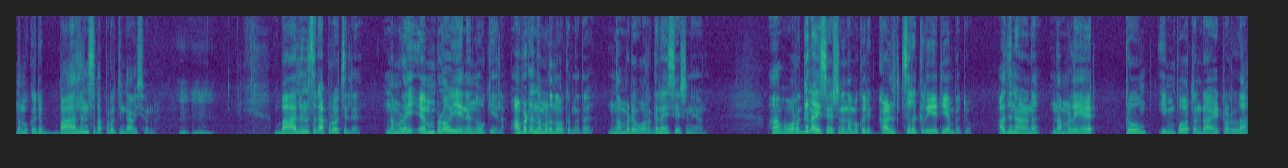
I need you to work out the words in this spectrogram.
നമുക്കൊരു ബാലൻസ്ഡ് അപ്രോച്ചിന്റെ ആവശ്യമുണ്ട്. ബാലൻസ്ഡ് അപ്രോച്ചിൽ നമ്മൾ എംപ്ലോയീനെ നോക്കിയല്ല. അവിടെ നമ്മൾ നോക്കുന്നത് നമ്മുടെ ഓർഗനൈസേഷനെയാണ് ആ ഓർഗനൈസേഷന് നമുക്കൊരു കൾച്ചർ ക്രിയേറ്റ് ചെയ്യാൻ പറ്റുമോ അതിനാണ് നമ്മൾ ഏറ്റവും ഇമ്പോർട്ടന്റ് ആയിട്ടുള്ള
